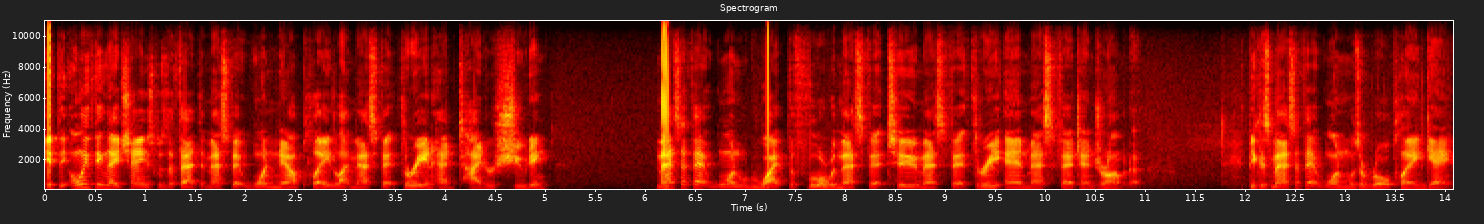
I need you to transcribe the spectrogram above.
If the only thing they changed was the fact that Mass Effect 1 now played like Mass Effect 3 and had tighter shooting, Mass Effect 1 would wipe the floor with Mass Effect 2, Mass Effect 3, and Mass Effect Andromeda because Mass Effect 1 was a role playing game.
